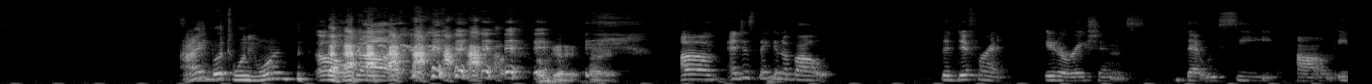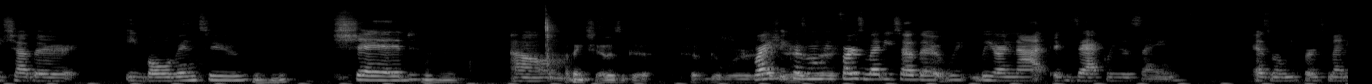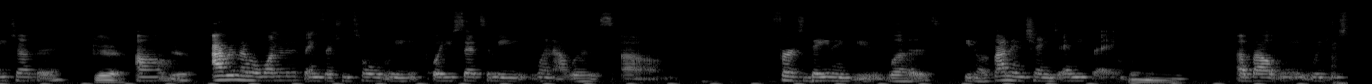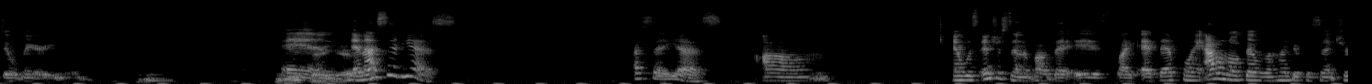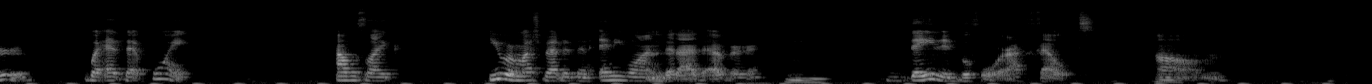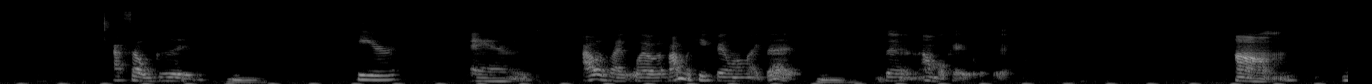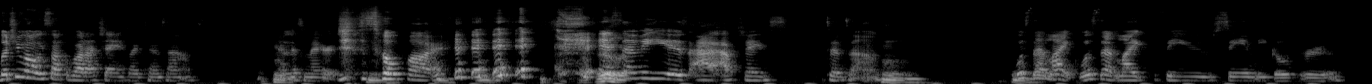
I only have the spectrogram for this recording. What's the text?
I ain't but 21. Oh God. okay, all right. um, and just thinking about the different iterations that we see um each other evolve into, hmm shed. hmm Um, I think shed is a good, that's a good word. right Shed, because when we first met each other, we we are not exactly the same as when we first met each other. yeah, Um, Yeah. I remember one of the things that you told me, or you said to me when I was um, first dating you, was, you know, if I didn't change anything mm. about me, would you still marry me? Mm. You And yeah. and I said yes. I said yes. Um, and what's interesting about that is, like, at that point, I don't know if that was hundred percent true, but at that point, I was like, you were much better than anyone that I'd ever Mm. dated before. I felt, Mm. um, I felt good Mm. here, and I was like, well, if I'm gonna keep feeling like that, Mm. then I'm okay with it. Um, but you always talk about I changed like ten times in Mm. this marriage so far. Mm. in feel it. seven years, I, I've changed ten times. What's that like? What's that like for you seeing me go through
